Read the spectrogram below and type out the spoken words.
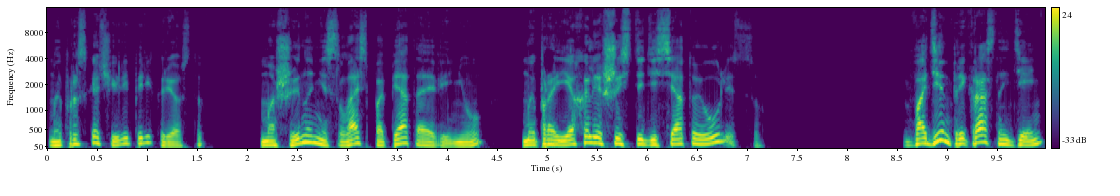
Мы проскочили перекресток. Машина неслась по Пятой авеню, мы проехали шестидесятую улицу. В один прекрасный день,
